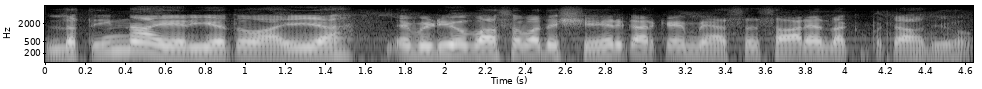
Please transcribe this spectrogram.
ਲਤੀਨਾ ਏਰੀਆ ਤੋਂ ਆਈ ਆ। ਇਹ ਵੀਡੀਓ ਵੱਧ ਤੋਂ ਵੱਧ ਸ਼ੇਅਰ ਕਰਕੇ ਮੈਸੇਜ ਸਾਰਿਆਂ ਤੱਕ ਪਹੁੰਚਾ ਦਿਓ।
